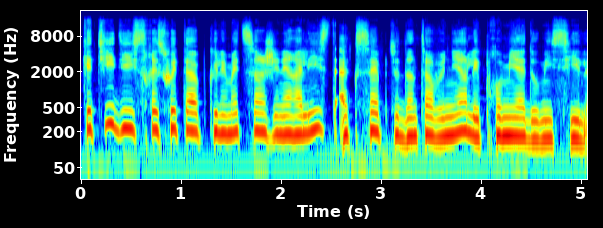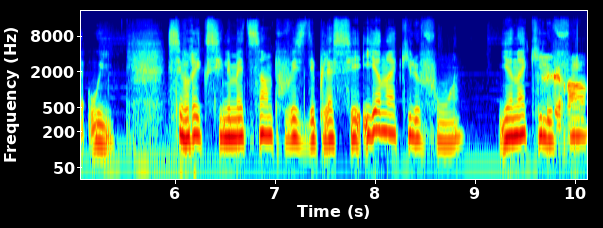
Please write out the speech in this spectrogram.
Cathy dit il serait souhaitable que les médecins généralistes acceptent d'intervenir les premiers à domicile. Oui, c'est vrai que si les médecins pouvaient se déplacer, il y en a qui le font. Hein. Il y en a qui le font.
